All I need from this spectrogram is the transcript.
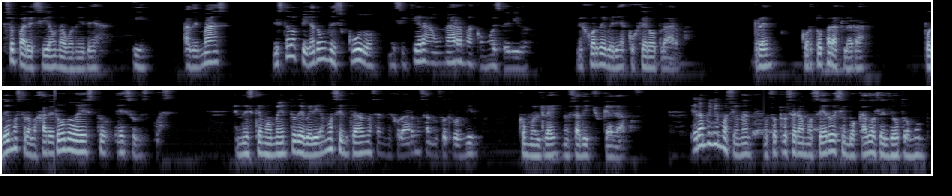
Eso parecía una buena idea. Y, además, yo estaba pegado a un escudo, ni siquiera a un arma como es debido. Mejor debería coger otra arma. Ren cortó para aclarar. Podemos trabajar en todo esto, eso después. En este momento deberíamos centrarnos en mejorarnos a nosotros mismos, como el rey nos ha dicho que hagamos. Era muy emocionante. Nosotros éramos héroes invocados del de otro mundo.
